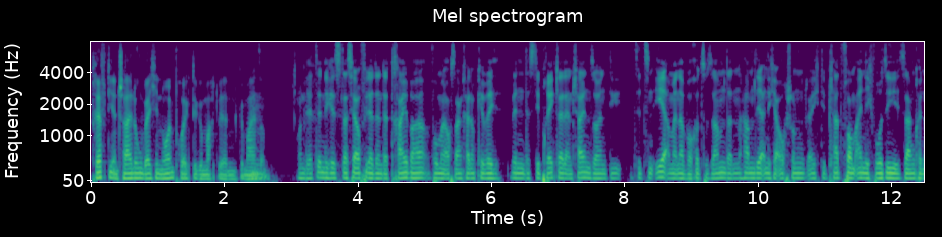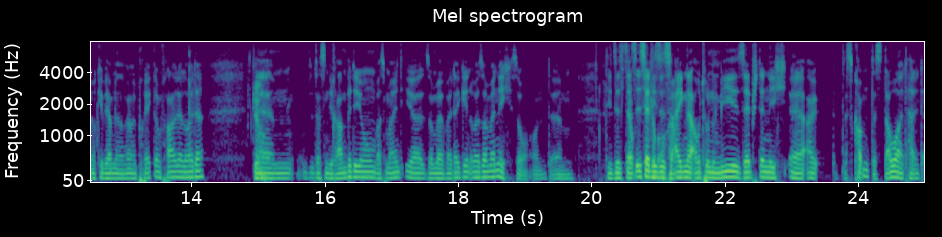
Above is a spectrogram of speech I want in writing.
trefft die Entscheidung, welche neuen Projekte gemacht werden, gemeinsam. Und letztendlich ist das ja auch wieder dann der Treiber, wo man auch sagen kann, okay, wenn das die Projektleiter entscheiden sollen, die sitzen eh an einer Woche zusammen, dann haben sie eigentlich auch schon gleich die Plattform eigentlich, wo sie sagen können, okay, wir haben eine neue Projektanfrage, Leute. Genau. Ähm, das sind die Rahmenbedingungen. Was meint ihr? Sollen wir weitergehen oder sollen wir nicht? So und ähm, dieses, das glaub- ist ja dieses auch, eigene Autonomie, selbstständig. Äh, das kommt, das dauert halt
